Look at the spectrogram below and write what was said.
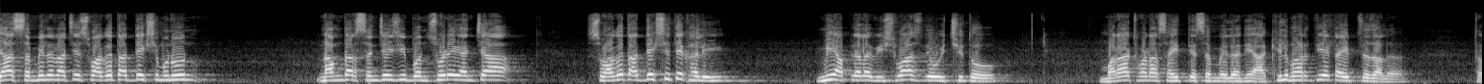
या संमेलनाचे स्वागताध्यक्ष म्हणून नामदार संजयजी बनसोडे यांच्या स्वागताध्यक्षतेखाली मी आपल्याला विश्वास देऊ इच्छितो. मराठवाडा साहित्य संमेलन हे अखिल भारतीय टाईपचं झालं. तर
